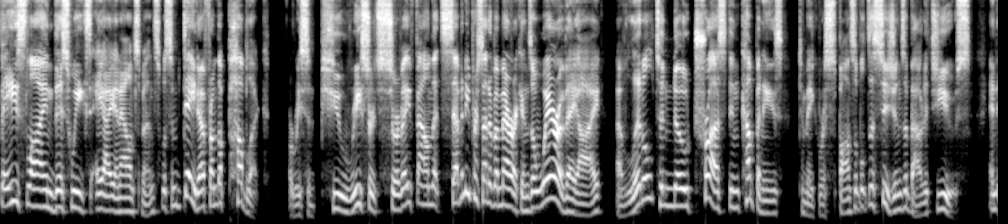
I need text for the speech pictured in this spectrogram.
baseline this week's AI announcements with some data from the public. A recent Pew Research survey found that 70% of Americans aware of AI have little to no trust in companies to make responsible decisions about its use, and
